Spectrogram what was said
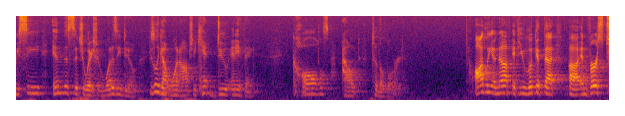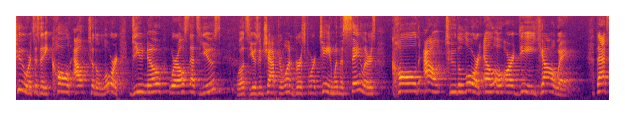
we see in this situation, what does he do? He's only got one option. He can't do anything. He calls out to the Lord. Oddly enough, if you look at that uh, in verse 2 where it says that he called out to the Lord, do you know where else that's used? Well, it's used in chapter 1, verse 14, when the sailors called out to the Lord, L O R D, Yahweh. That's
